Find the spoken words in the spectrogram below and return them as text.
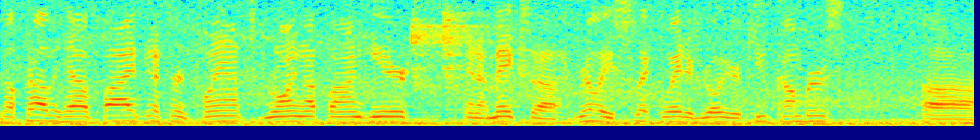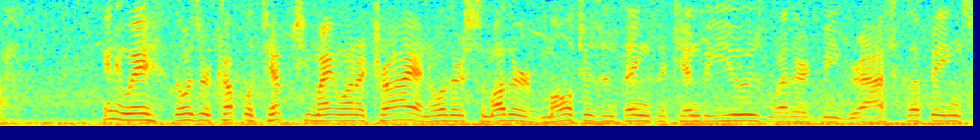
I'll probably have five different plants growing up on here, and it makes a really slick way to grow your cucumbers. Uh, Anyway, those are a couple of tips you might want to try. I know there's some other mulches and things that can be used, whether it be grass clippings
